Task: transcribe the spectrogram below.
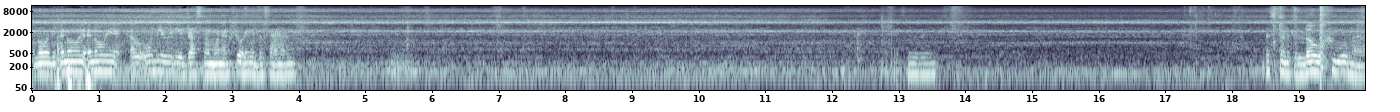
And only, and only, and only, I'll only really adjust them when I'm showing you the fan. It's moving. This turn it to low cool now.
